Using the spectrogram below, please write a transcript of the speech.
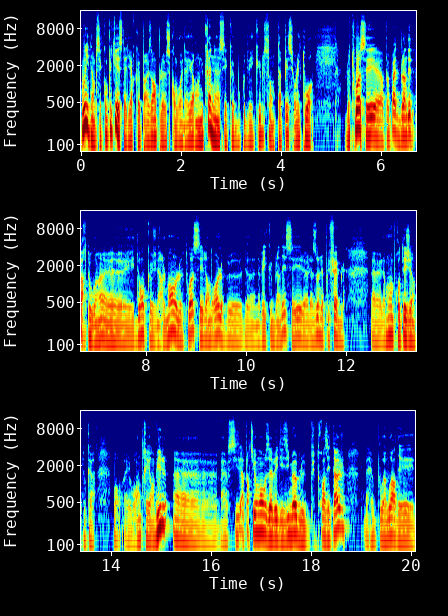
Oui, donc c'est compliqué. C'est-à-dire que par exemple, ce qu'on voit d'ailleurs en Ukraine, hein, c'est que beaucoup de véhicules sont tapés sur les toits. Le toit, c'est, on peut pas être blindé de partout. Hein, euh, et donc, généralement, le toit, c'est l'endroit d'un véhicule blindé, c'est la, zone la plus faible. La moins protégée en tout cas. Bon, et vous rentrez en ville, euh, bah, si, à partir du moment où vous avez des immeubles de plus de trois étages, bah, vous pouvez avoir des,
